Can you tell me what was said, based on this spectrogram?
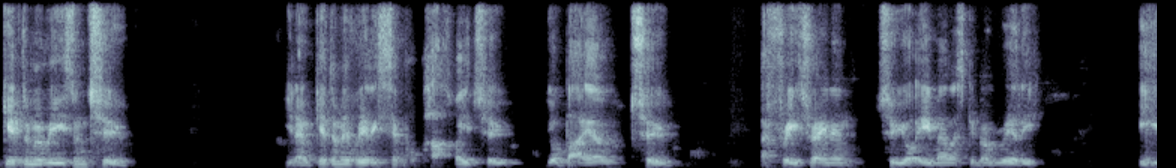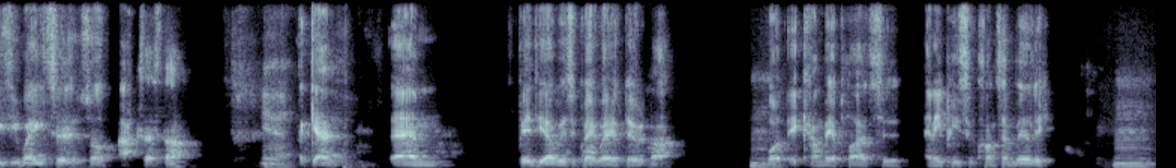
give them a reason to, you know, give them a really simple pathway to your bio, to a free training, to your email list. Give them a really easy way to sort of access that. Yeah. Again, um, video is a great way of doing that, mm. but it can be applied to any piece of content really. Mm.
